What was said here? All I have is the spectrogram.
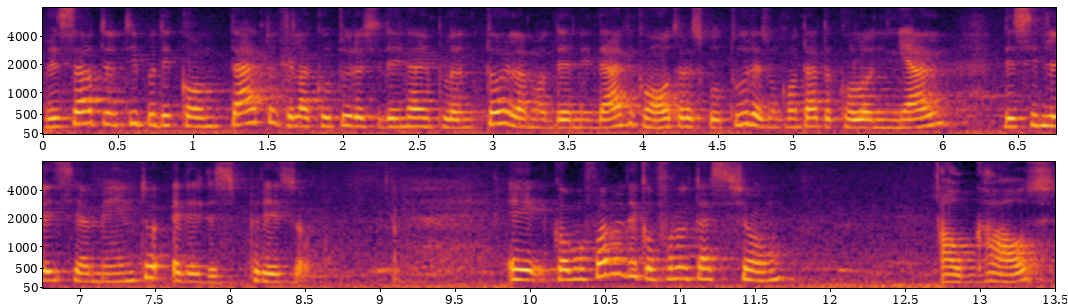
Ressalta o tipo de contato que a cultura ocidental implantou na modernidade com outras culturas, um contato colonial de silenciamento e de desprezo. E, como forma de confrontação ao caos,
